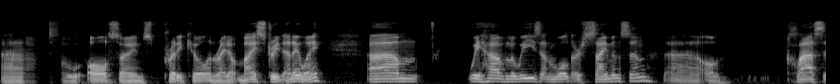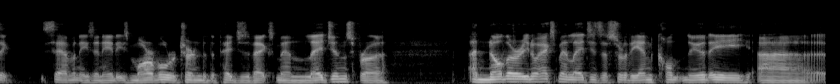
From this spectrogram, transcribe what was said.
so all sounds pretty cool and right up my street anyway. Um, we have Louise and Walter Simonson of classic 70s and 80s Marvel returning to the pages of X Men Legends for a, another, you know, X Men Legends is sort of the in continuity uh,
